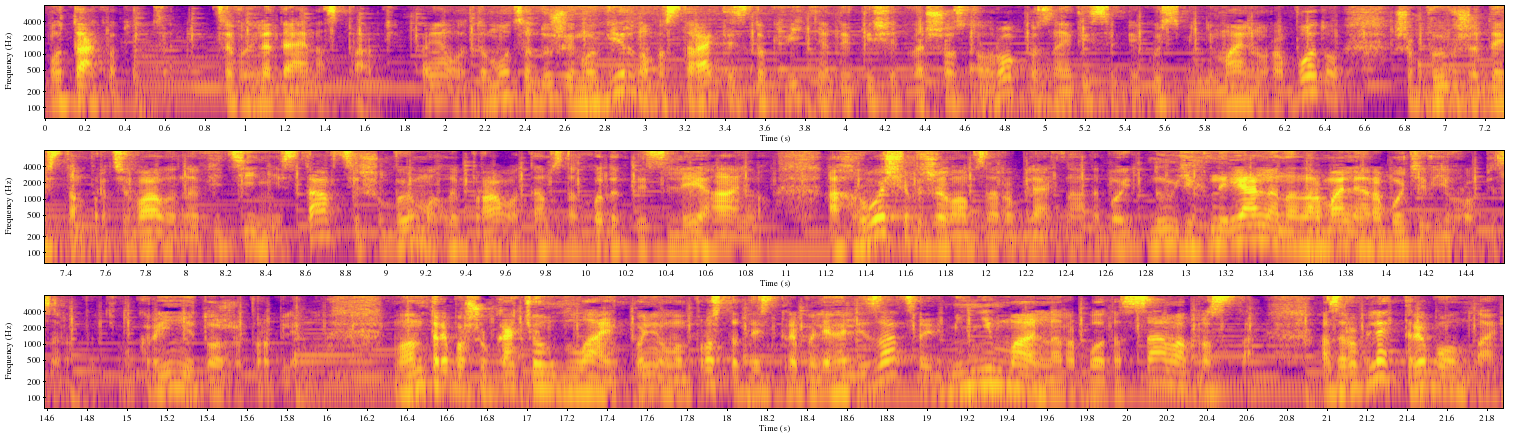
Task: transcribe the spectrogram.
Отак от це, це виглядає насправді. Поняли? Тому це дуже ймовірно. Постарайтесь до квітня 2026 року знайти собі якусь мінімальну роботу, щоб ви вже десь там працювали на офіційній ставці, щоб ви могли право там знаходитись легально. А гроші вже вам заробляти треба, бо ну їх нереально на нормальній роботі в Європі заробити. В Україні теж проблема. Вам треба шукати онлайн. Поняли? Вам просто десь треба легалізація, мінімальна робота, сама проста. А заробляти треба онлайн.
